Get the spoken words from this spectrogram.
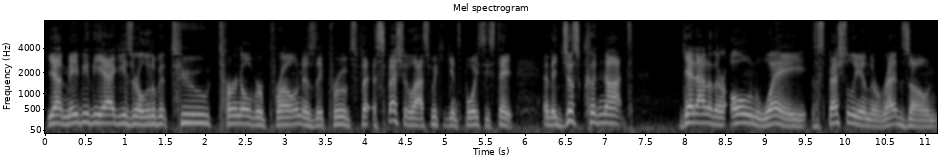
Yeah, maybe the Aggies are a little bit too turnover prone, as they proved, especially last week against Boise State. And they just could not get out of their own way, especially in the red zone.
